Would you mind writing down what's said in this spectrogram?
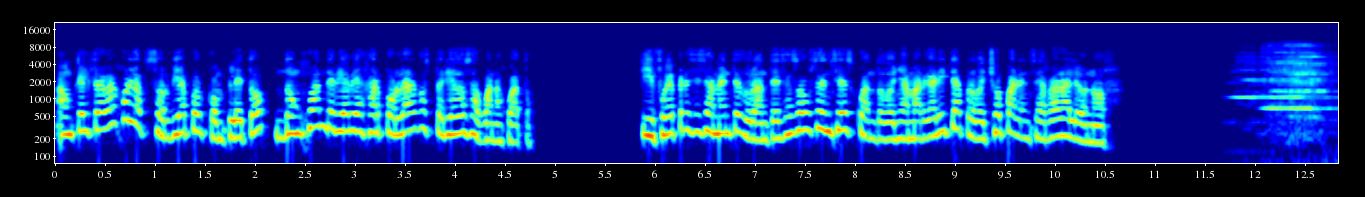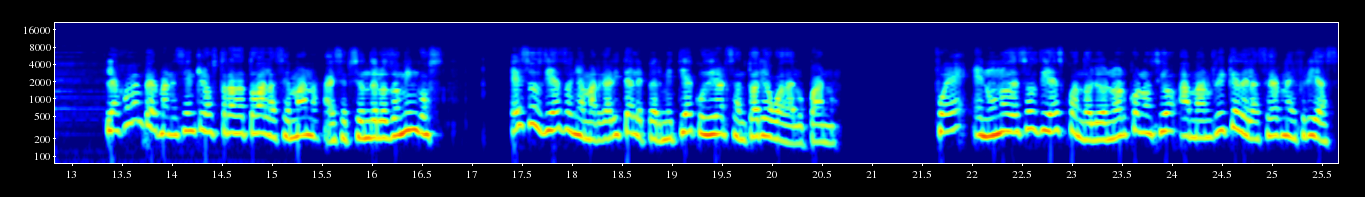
Aunque el trabajo lo absorbía por completo, don Juan debía viajar por largos periodos a Guanajuato. Y fue precisamente durante esas ausencias cuando doña Margarita aprovechó para encerrar a Leonor. La joven permanecía enclaustrada toda la semana, a excepción de los domingos, esos días doña Margarita le permitía acudir al santuario guadalupano. Fue en uno de esos días cuando Leonor conoció a Manrique de la Serna y Frías,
